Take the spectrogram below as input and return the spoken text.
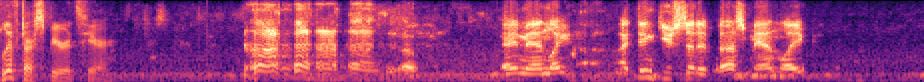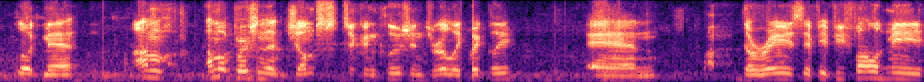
lift our spirits here. oh. Hey, man, like I think you said it best, man. Like, look, man, I'm I'm a person that jumps to conclusions really quickly, and the Rays. If if you followed me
